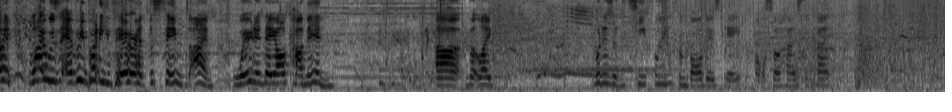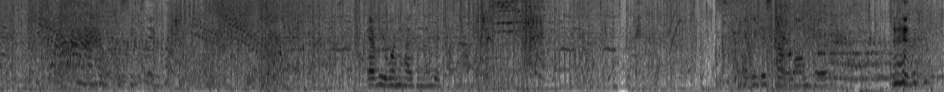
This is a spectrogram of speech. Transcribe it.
Why, why was everybody there at the same time? Where did they all come in? Uh, but like, what is it, the Tiefling from Baldur's Gate also has the cut. Everyone has an undercut now. Can't we just have long hair?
